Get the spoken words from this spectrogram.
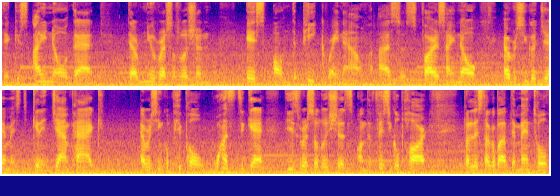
because I know that the new resolution is on the peak right now. As far as I know, every single gym is getting jam packed. Every single people wants to get these resolutions on the physical part, but let's talk about the mental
